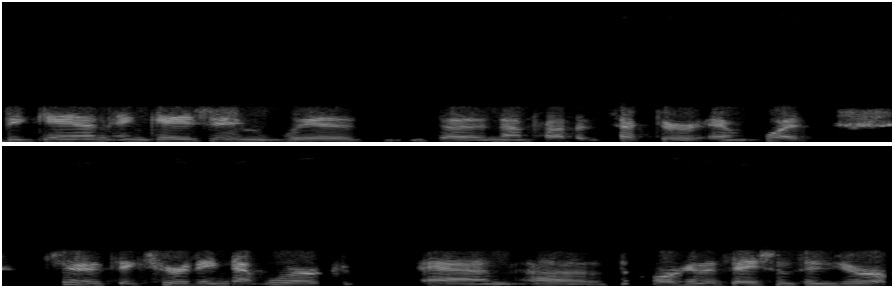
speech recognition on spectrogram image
began engaging with the nonprofit sector and what Security Network and uh, organizations in Europe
